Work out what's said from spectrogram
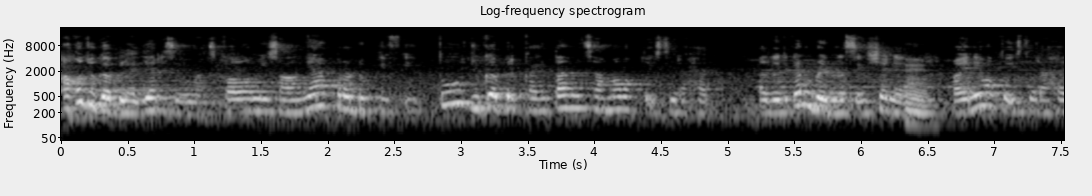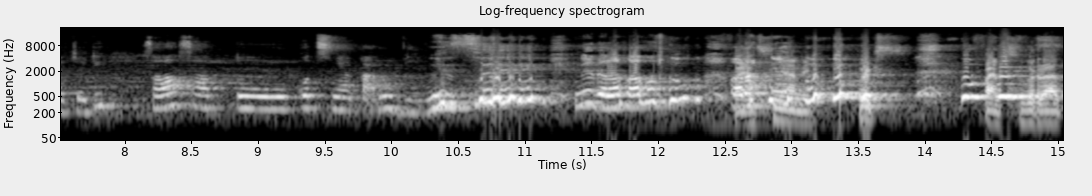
aku juga belajar sih mas kalau misalnya produktif itu juga berkaitan sama waktu istirahat Nah, tadi kan brain session ya. Hmm. Kalau ini waktu istirahat. Jadi salah satu quotes-nya Kak Ruby, wis. ini adalah salah satu orang Fansnya yang nih, fix. Fans berat.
